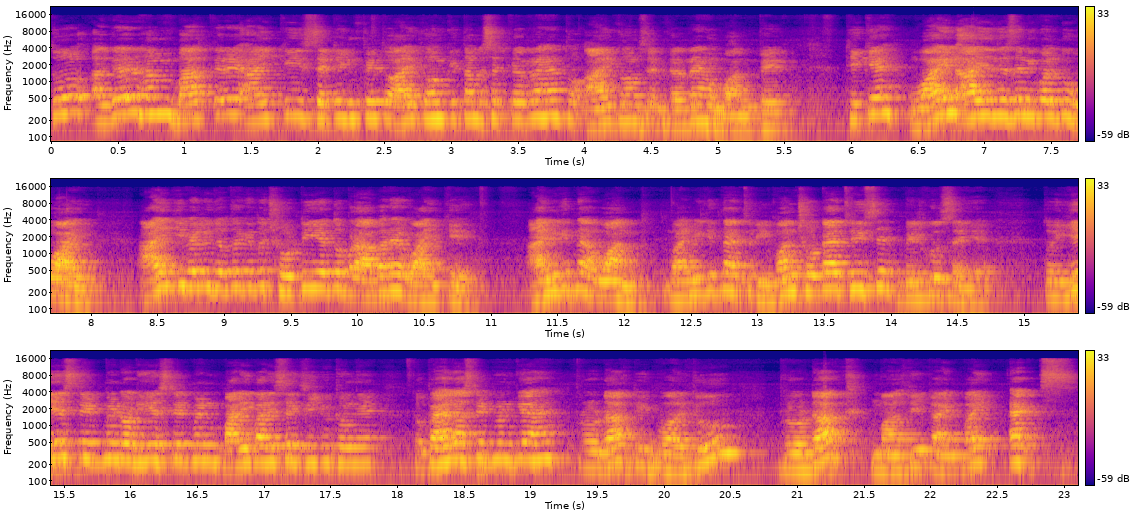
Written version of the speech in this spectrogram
तो अगर हम बात करें आई की सेटिंग पे तो आई को हम कितना पे सेट कर रहे हैं? तो आई को हम सेट कर रहे हैं वन पे, ठीक है? While I is equal to Y I की वैल्यू जब तक तो छोटी है तो बराबर है वाई के। आई में कितना है? वन वाई में कितना है? थ्री वन छोटा है थ्री से बिल्कुल सही है। तो ये स्टेटमेंट और ये स्टेटमेंट बारी बारी से एग्जीक्यूट होंगे। तो पहला स्टेटमेंट क्या है? Product equal to product multiplied by X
